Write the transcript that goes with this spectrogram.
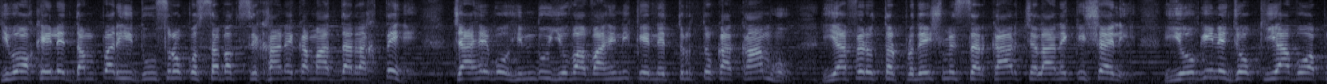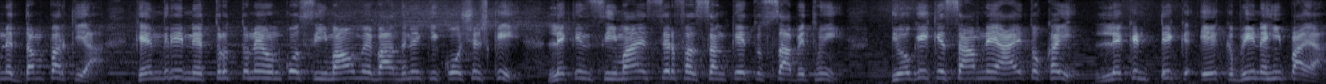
कि वो अकेले दम पर ही दूसरों को सबक सिखाने का मादा रखते हैं, चाहे वो हिंदू युवा वाहिनी के नेतृत्व का काम हो या फिर उत्तर प्रदेश में सरकार चलाने की शैली। योगी ने जो किया, वो अपने दम पर किया। केंद्रीय नेतृत्व ने उनको सीमाओं में बांधने की कोशिश की, लेकिन सीमाएँ सिर्फ़ संकेत साबित हुई। योगी के सामने आए तो कई, लेकिन टिक एक भी नहीं पाया।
